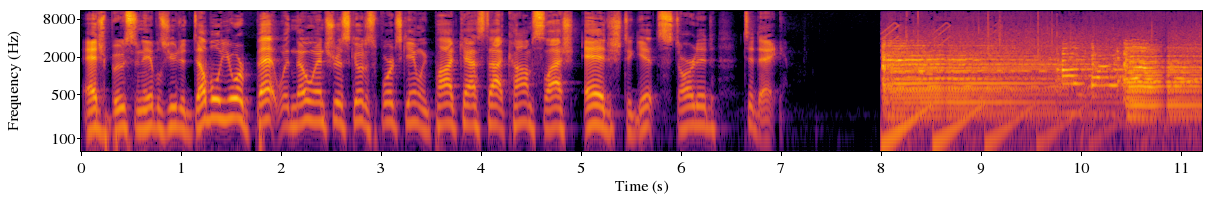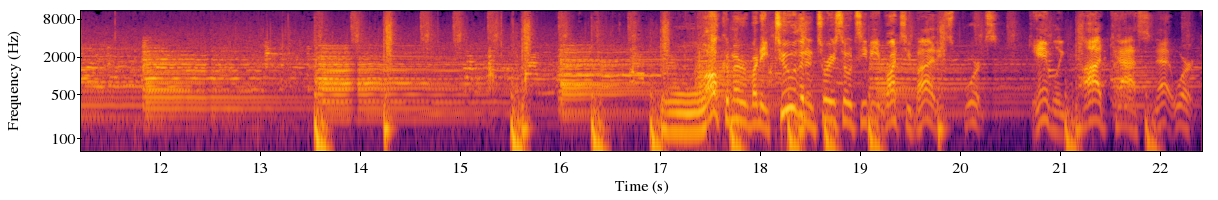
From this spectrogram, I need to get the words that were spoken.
Edge Boost enables you to double your bet with no interest. Go to sportsgamblingpodcast.com slash edge to get started today. Welcome, everybody, to the Notorious OTB brought to you by the Sports Gambling Podcast Network.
